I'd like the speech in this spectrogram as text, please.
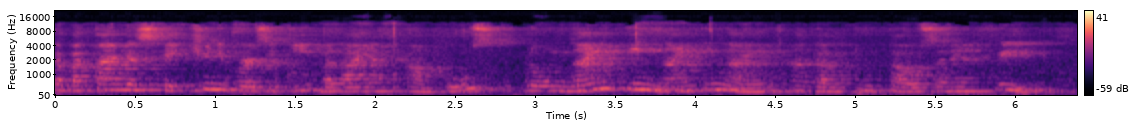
sa Batangas State University, Balayan Campus noong 1999 hanggang 2003.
